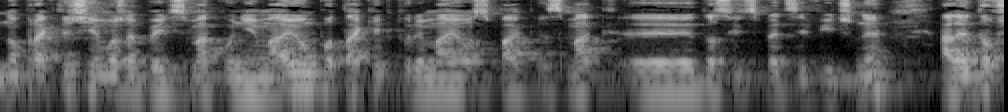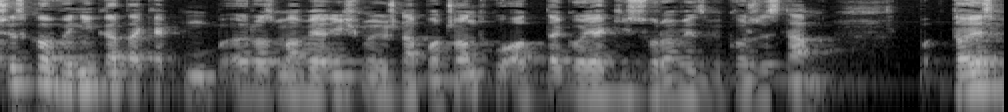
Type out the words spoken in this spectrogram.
no, praktycznie można powiedzieć smaku nie mają, po takie, które mają smak, smak dosyć specyficzny, ale to wszystko wynika, tak jak rozmawialiśmy już na początku, od tego, jaki surowiec wykorzystamy. To jest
